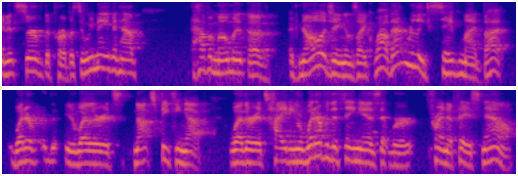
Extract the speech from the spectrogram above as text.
and it served the purpose. And we may even have have a moment of acknowledging and was like wow that really saved my butt whatever you know whether it's not speaking up whether it's hiding or whatever the thing is that we're trying to face now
